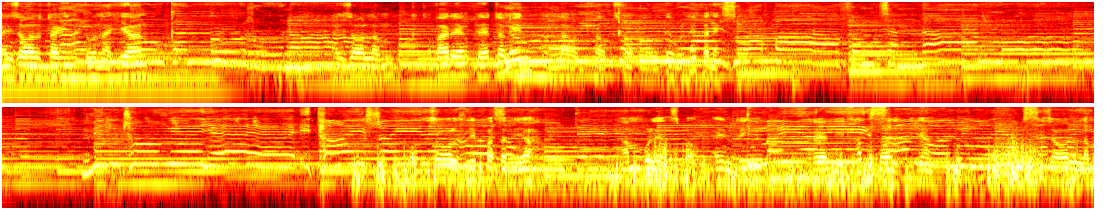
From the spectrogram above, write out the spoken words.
ai zol tu là hian ai zol lam vareng in là học lam thok tiêu lo te này. Hekani zol helipat ania ambulance po ein ring rem ni thap don hian zol lam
